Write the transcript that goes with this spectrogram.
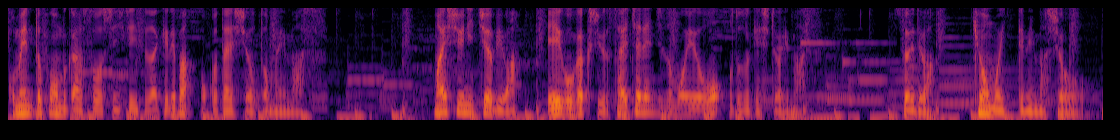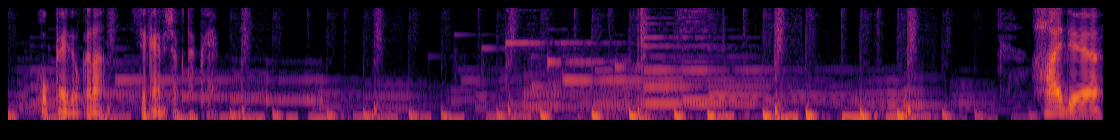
コメントフォームから送信していただければお答えしようと思います。毎週日曜日は、英語学習再チャレンジの模様をお届けしております。それでは、今日も行ってみましょう。北海道から世界の食卓へ。Hi there.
